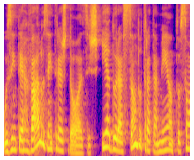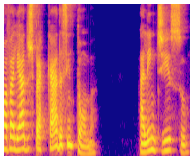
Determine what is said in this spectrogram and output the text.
os intervalos entre as doses e a duração do tratamento são avaliados para cada sintoma. Além disso,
